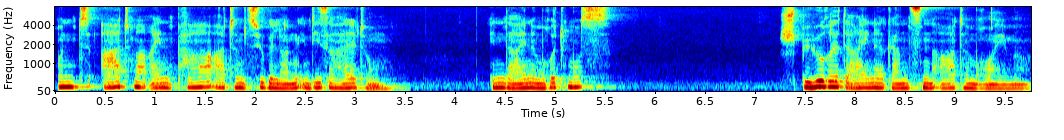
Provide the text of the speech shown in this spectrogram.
und atme ein paar Atemzüge lang in dieser Haltung, in deinem Rhythmus Spüre deine ganzen Atemräume.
